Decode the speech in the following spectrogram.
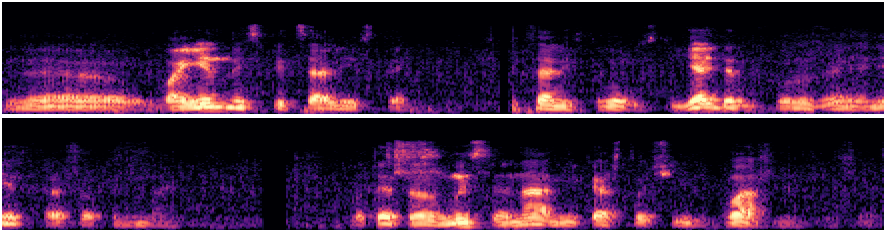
э, военные специалисты, специалисты в области ядерных вооружений, они это хорошо понимают. Вот эта мысль, она, мне кажется, очень важная сейчас.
